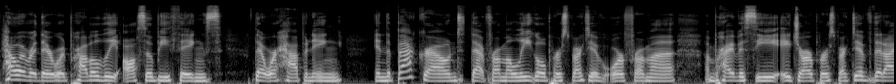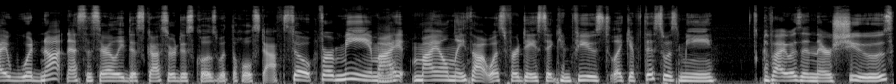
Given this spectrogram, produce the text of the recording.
However there would probably also be things that were happening in the background that from a legal perspective or from a, a privacy HR perspective that I would not necessarily discuss or disclose with the whole staff. So for me, my mm-hmm. my only thought was for dazed and confused, like if this was me, if I was in their shoes,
